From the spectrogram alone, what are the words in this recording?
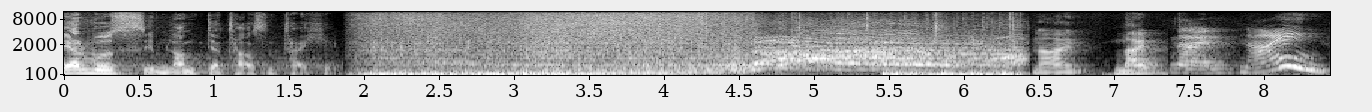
Servus im Land der tausend Teiche. Nein. Nein. Nein. Nein.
